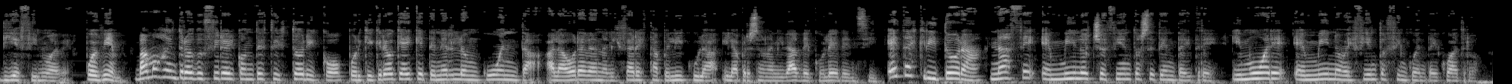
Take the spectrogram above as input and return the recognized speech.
XIX. Pues bien, vamos a introducir el contexto histórico porque creo que hay que tenerlo en cuenta a la hora de analizar esta película y la personalidad de Colette en sí. Esta escritora nace en 1873 y muere en 1954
